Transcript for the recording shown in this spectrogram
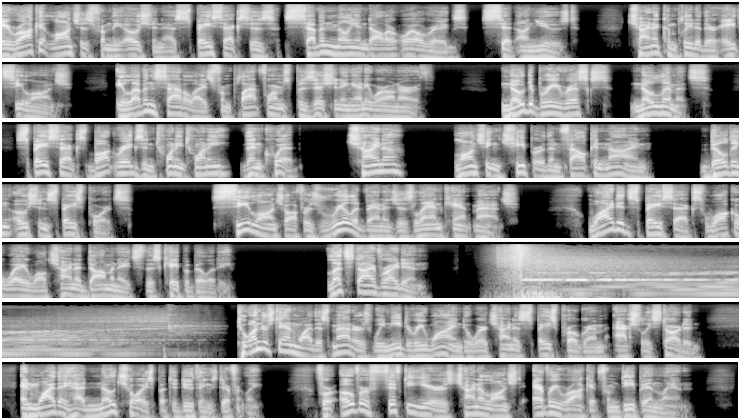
A rocket launches from the ocean as SpaceX's $7 million oil rigs sit unused. China completed their 8C launch, 11 satellites from platforms positioning anywhere on Earth. No debris risks, no limits. SpaceX bought rigs in 2020, then quit. China, launching cheaper than Falcon 9, building ocean spaceports. Sea launch offers real advantages land can't match. Why did SpaceX walk away while China dominates this capability? Let's dive right in. To understand why this matters, we need to rewind to where China's space program actually started and why they had no choice but to do things differently. For over 50 years, China launched every rocket from deep inland.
